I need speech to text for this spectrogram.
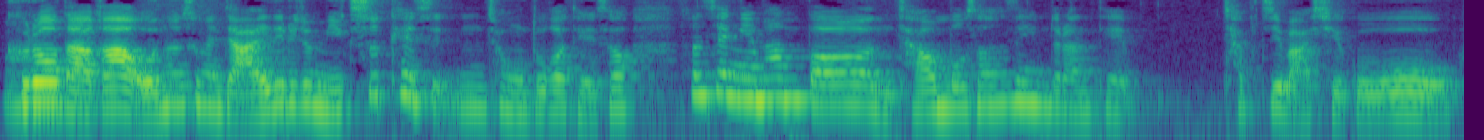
그러다가 어느 순간 이제 아이들이 좀 익숙해진 정도가 돼서 선생님 한번 자원봉사 선생님들한테 잡지 마시고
